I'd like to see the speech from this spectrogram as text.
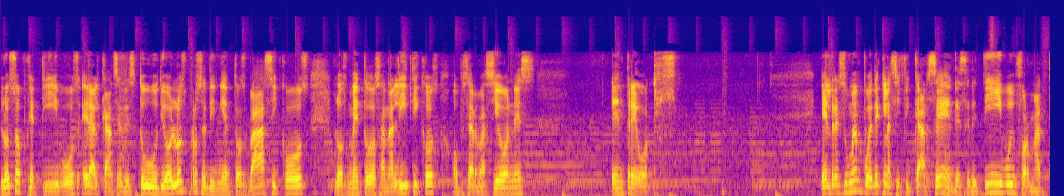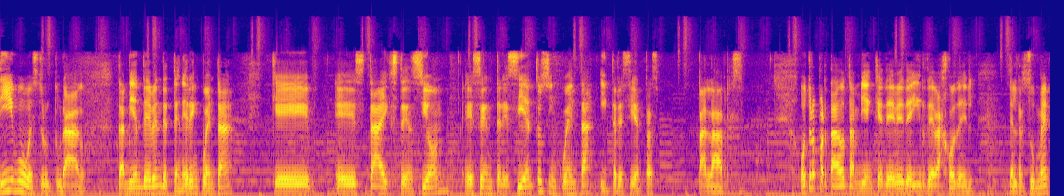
los objetivos, el alcance de estudio, los procedimientos básicos, los métodos analíticos, observaciones, entre otros. El resumen puede clasificarse en descriptivo, informativo o estructurado. También deben de tener en cuenta que esta extensión es entre 150 y 300 palabras. Otro apartado también que debe de ir debajo del, resumen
